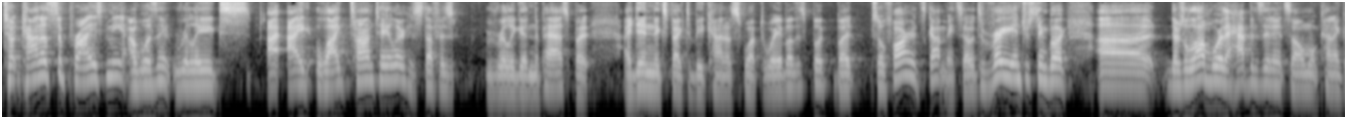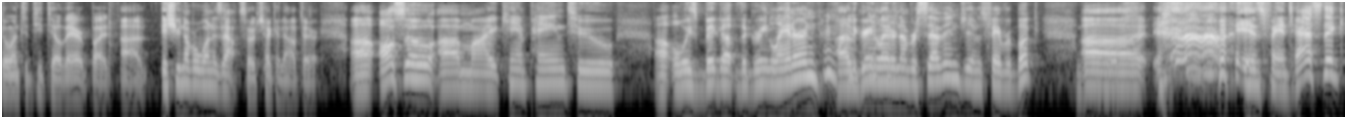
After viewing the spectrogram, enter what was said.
t- kind of surprised me. I wasn't really. Ex- I, I like Tom Taylor. His stuff is really good in the past, but I didn't expect to be kind of swept away by this book. But so far, it's got me. So it's a very interesting book. Uh, there's a lot more that happens in it, so I won't kind of go into detail there. But uh, issue number one is out, so check it out there. Uh, also, uh, my campaign to. Uh, always big up the Green Lantern. Uh, the Green Lantern number seven, Jim's favorite book, uh, is fantastic.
